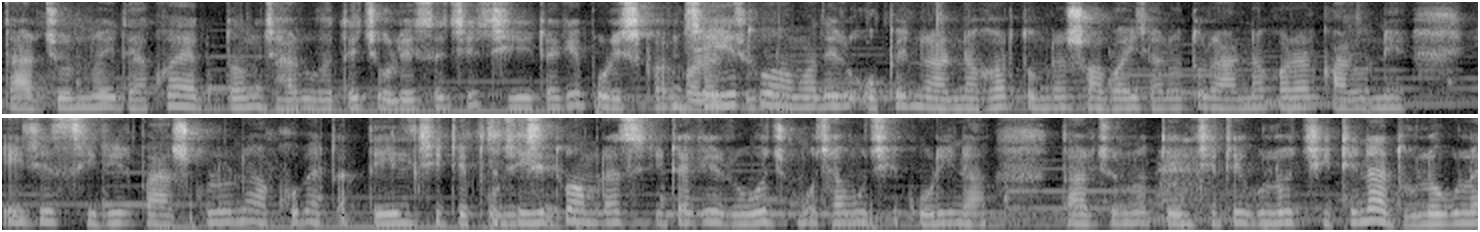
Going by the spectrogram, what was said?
তার জন্যই দেখো একদম ঝাড়ু হাতে চলে এসেছি সিঁড়িটাকে পরিষ্কার যেহেতু আমাদের ওপেন রান্নাঘর তোমরা সবাই জানো তো রান্না করার কারণে এই যে সিঁড়ির পাশগুলো না খুব একটা তেল চিটে পড়ে যেহেতু আমরা সিঁড়িটাকে রোজ মোছামুছি করি না তার জন্য তেল চিটেগুলো চিটে না ধুলোগুলো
